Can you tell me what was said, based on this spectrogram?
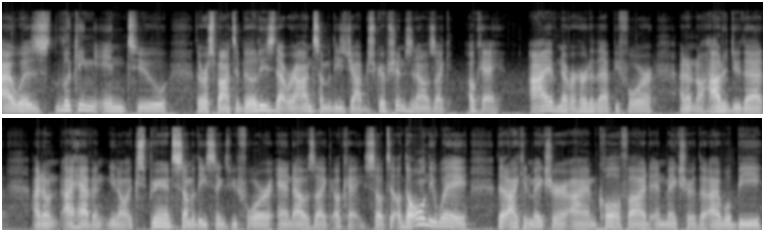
I was looking into the responsibilities that were on some of these job descriptions, and I was like, okay, I have never heard of that before. I don't know how to do that. I don't. I haven't, you know, experienced some of these things before, and I was like, okay, so to, the only way that I can make sure I am qualified and make sure that I will be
